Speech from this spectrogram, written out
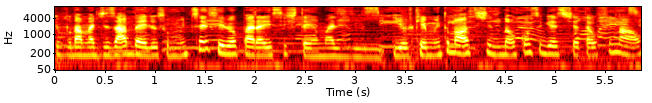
Eu vou dar uma de Isabelle. Eu sou muito sensível para esses temas. E, e eu fiquei muito mal assistindo, não consegui assistir até o final.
